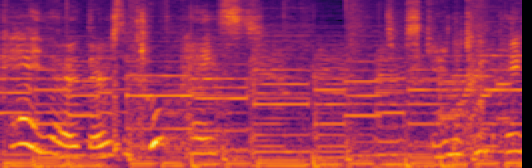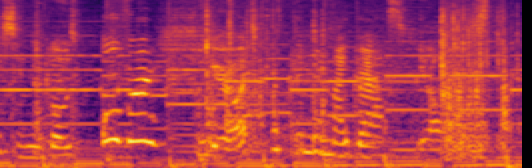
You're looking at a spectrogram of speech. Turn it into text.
Okay, there, there's the toothpaste. So scan the toothpaste and it goes over here. Let's put them in my basket.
